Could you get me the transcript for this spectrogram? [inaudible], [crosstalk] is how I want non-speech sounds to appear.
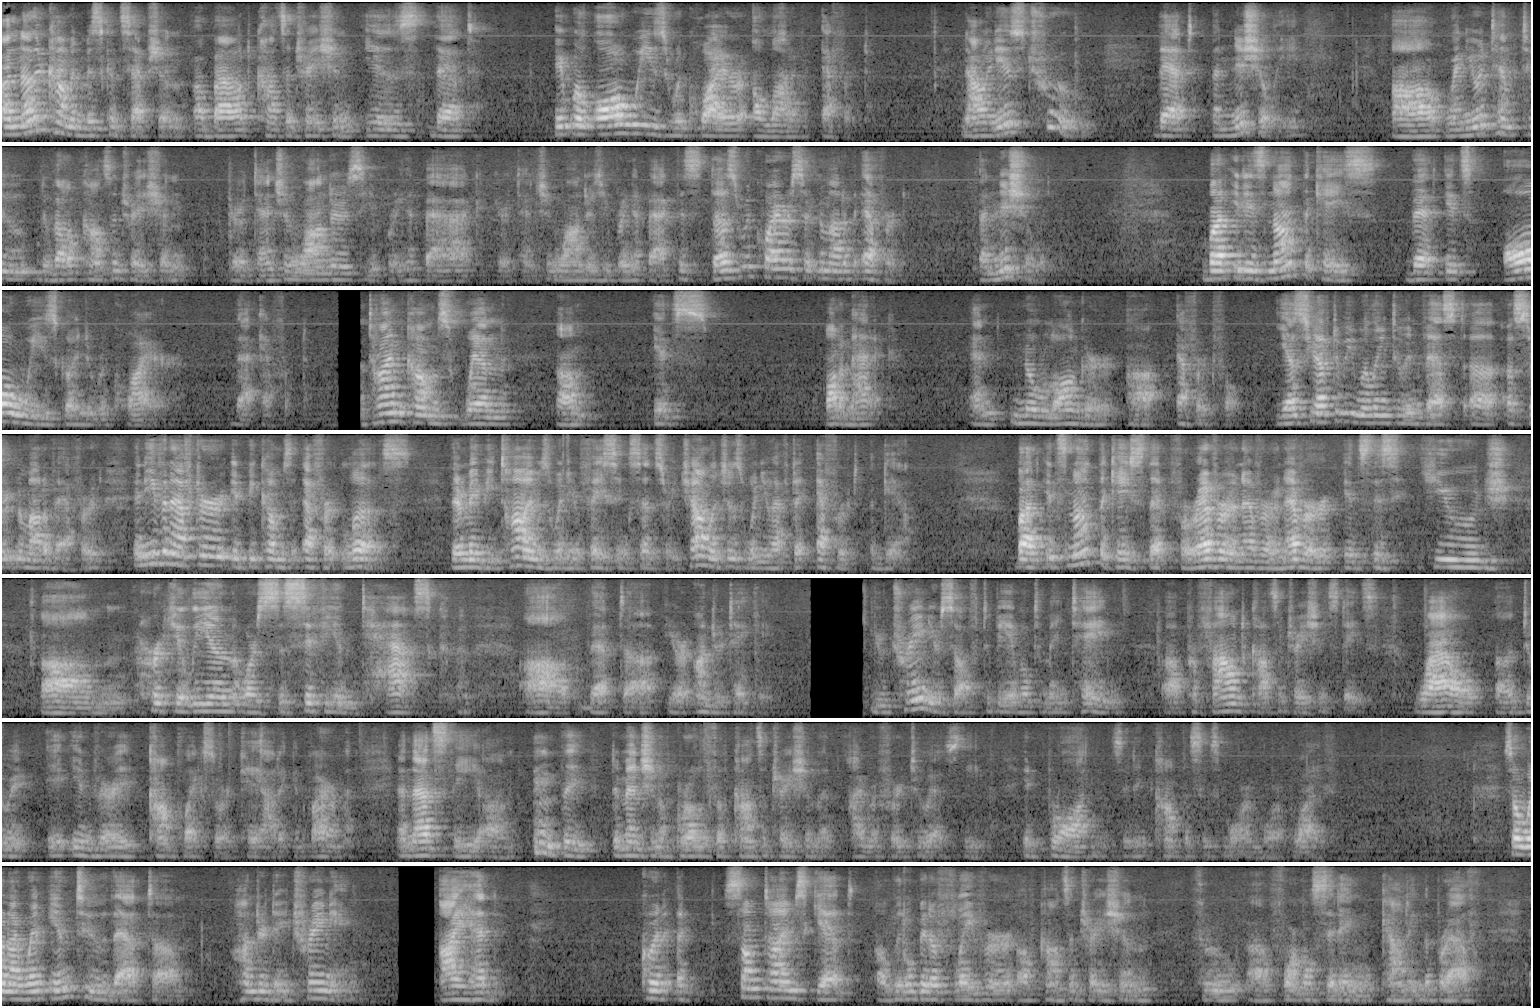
Another common misconception about concentration is that it will always require a lot of effort. Now, it is true that initially, uh, when you attempt to develop concentration, your attention wanders, you bring it back, your attention wanders, you bring it back. This does require a certain amount of effort initially. But it is not the case that it's always going to require that effort. The time comes when um, it's automatic and no longer uh, effortful. Yes, you have to be willing to invest uh, a certain amount of effort, and even after it becomes effortless, there may be times when you're facing sensory challenges when you have to effort again. But it's not the case that forever and ever and ever it's this huge um, Herculean or Sisyphean task uh, that uh, you're undertaking. You train yourself to be able to maintain uh, profound concentration states while uh, doing in very complex or chaotic environment. And that's the, um, [clears throat] the dimension of growth of concentration that I refer to as the, it broadens, it encompasses more and more of life. So when I went into that 100-day um, training, I had, could uh, sometimes get a little bit of flavor of concentration through uh, formal sitting, counting the breath,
